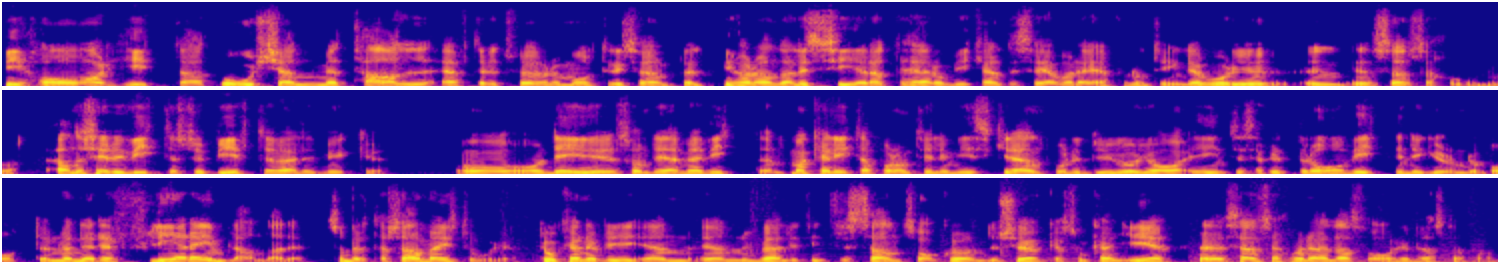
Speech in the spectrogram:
vi har hittat okänd metall efter ett föremål till exempel. Vi har analyserat det här och vi kan inte säga vad det är för någonting. Det vore ju en, en sensation. Va? Annars är det vittnesuppgifter väldigt mycket. Och, och, det är ju som det är med vittnen. Man kan lita på dem till en viss gräns. Både du och jag är inte särskilt bra vittnen i grund och botten. Men när det är flera inblandade som berättar samma historia, då kan det bli en, en väldigt intressant sak att undersöka som kan ge eh, sensationella svar i bästa fall.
